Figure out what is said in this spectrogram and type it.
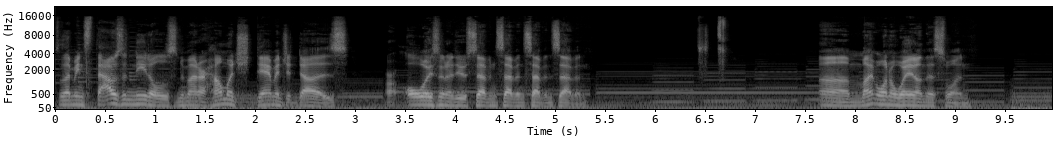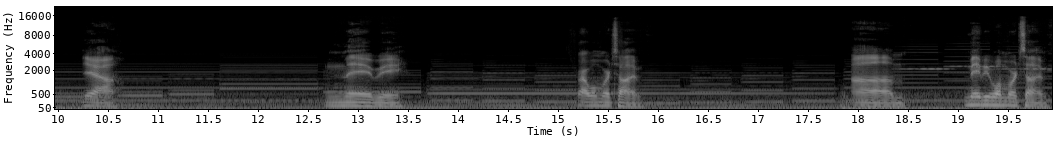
So that means thousand needles, no matter how much damage it does, are always gonna do seven seven seven seven. Um, might want to wait on this one. Yeah. Maybe. Try one more time. Um, maybe one more time.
